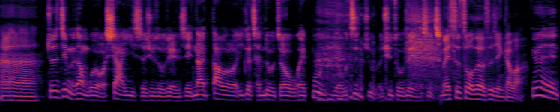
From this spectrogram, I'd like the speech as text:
嗯嗯，就是基本上我有下意识去做这件事情，那到了一个程度之后，我会不由自主的去做这件事情。没事做这个事情干嘛？因为。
